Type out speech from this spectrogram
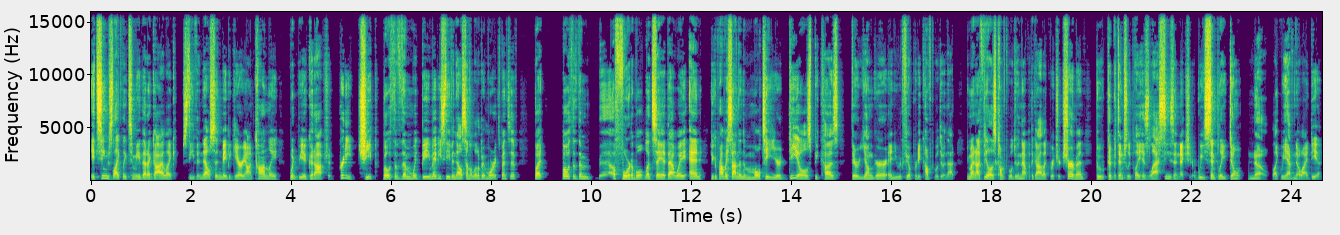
it seems likely to me that a guy like Steven Nelson, maybe Gareon Conley, would be a good option. Pretty cheap, both of them would be. Maybe Steven Nelson a little bit more expensive, but both of them uh, affordable, let's say it that way. And you could probably sign them to multi year deals because they're younger and you would feel pretty comfortable doing that. You might not feel as comfortable doing that with a guy like Richard Sherman, who could potentially play his last season next year. We simply don't know. Like, we have no idea.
